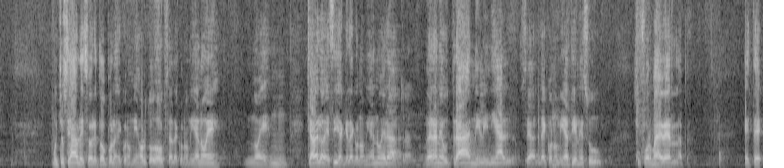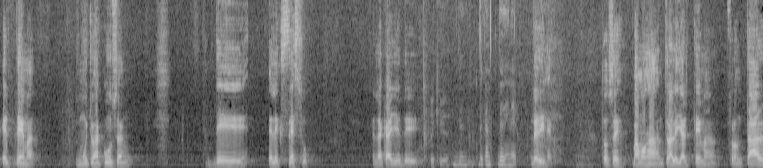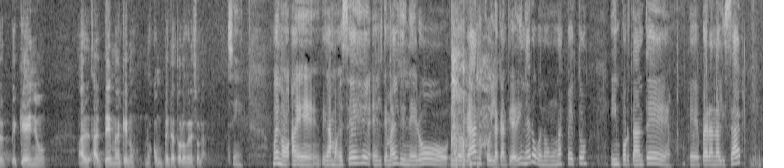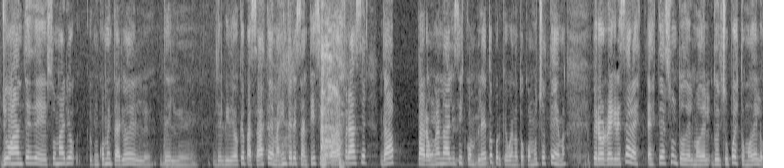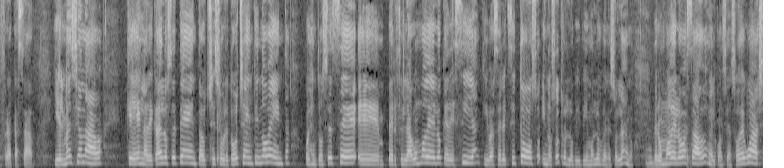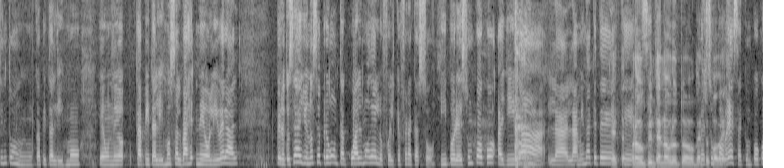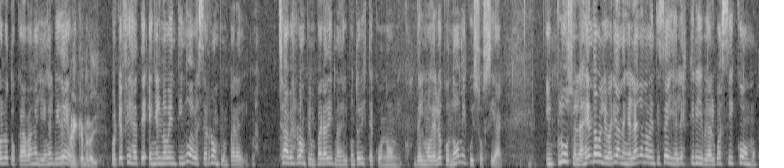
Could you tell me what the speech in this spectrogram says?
Mucho se habla, y sobre todo por las economías ortodoxas, la economía no es, no es, mm, Chávez lo decía, que la economía no era neutral, ¿no? era neutral ni lineal, o sea, la economía tiene su, su forma de verla. pues. Este, el tema, muchos acusan de el exceso en la calle de, de dinero. de dinero. Entonces, vamos a entrarle ya al tema frontal, pequeño, al, al tema que nos, nos compete a todos los venezolanos. Sí. Bueno, ah, eh, digamos, ese es el, el tema del dinero inorgánico y la cantidad de dinero, bueno, es un aspecto importante eh, para analizar. Yo antes de eso, Mario, un comentario del, del del video que pasaste, además interesantísimo, cada frase da para un análisis completo porque, bueno, tocó muchos temas, pero regresar a est- a este asunto del, modelo, del supuesto modelo fracasado. Y él mencionaba que en la década de los 70, och- sobre todo 80 y 90, pues entonces se eh, perfilaba un modelo que decían que iba a ser exitoso y nosotros lo vivimos los venezolanos, pero un modelo basado en el consenso de Washington, un capitalismo, eh, un capitalismo salvaje neoliberal. Pero entonces ahí uno se pregunta cuál modelo fue el que fracasó. Y por eso un poco allí la, la lámina que te... Este, que- Producto sí, Interno Bruto versus, pobreza. que un poco lo tocaban allí en el video. Explícamelo allí. Porque fíjate, en el 99 se rompe un paradigma. Chávez rompe un paradigma desde el punto de vista económico, del modelo económico y social. Incluso en la agenda bolivariana, en el año 96, él escribe algo así como,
